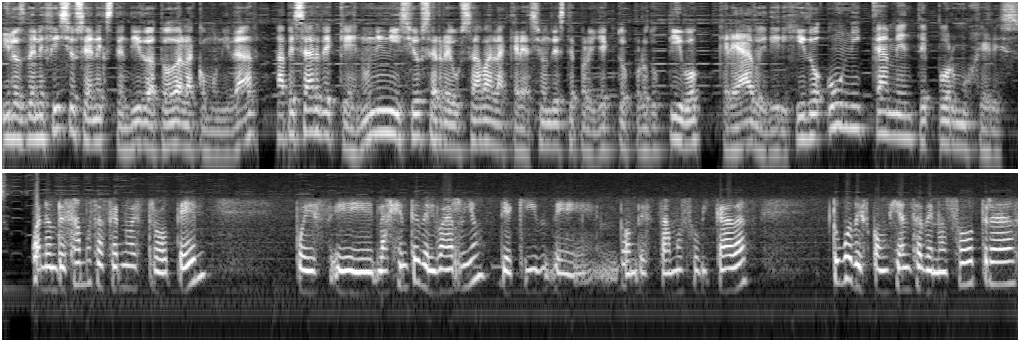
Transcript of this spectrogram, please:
Y los beneficios se han extendido a toda la comunidad, a pesar de que en un inicio se rehusaba la creación de este proyecto productivo, creado y dirigido únicamente por mujeres. Cuando empezamos a hacer nuestro hotel, pues eh, la gente del barrio, de aquí de donde estamos ubicadas, tuvo desconfianza de nosotras,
